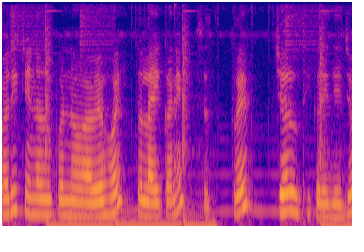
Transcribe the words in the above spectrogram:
મારી ચેનલ ઉપર ન આવ્યા હોય તો લાઈક અને સબસ્ક્રાઈબ જરૂરથી કરી દેજો.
